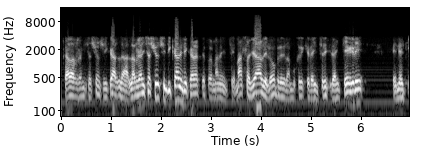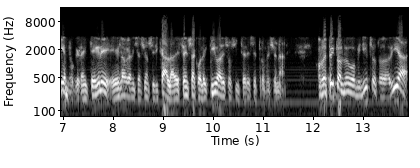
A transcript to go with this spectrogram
cada organización sindical, la, organización sindical es de carácter permanente, más allá del hombre de la mujer que la integre, en el tiempo que la integre, es la organización sindical, la defensa colectiva de esos intereses profesionales. Con respecto al nuevo ministro, todavía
